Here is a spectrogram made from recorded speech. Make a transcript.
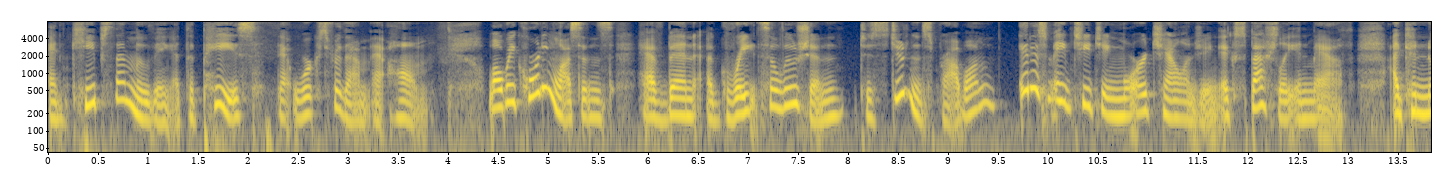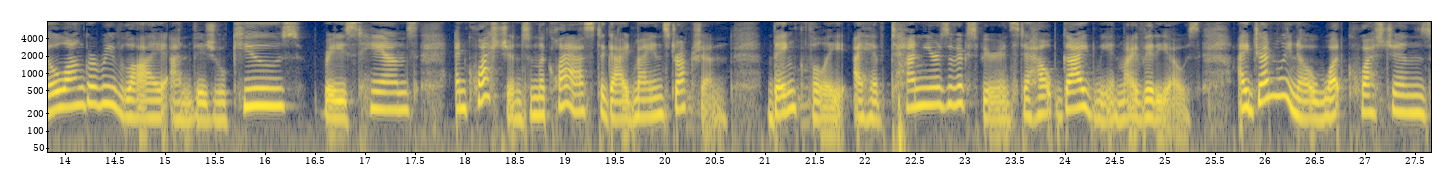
and keeps them moving at the pace that works for them at home. While recording lessons have been a great solution to students' problem, it has made teaching more challenging, especially in math. I can no longer rely on visual cues, raised hands, and questions from the class to guide my instruction. Thankfully, I have 10 years of experience to help guide me in my videos. I generally know what questions,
